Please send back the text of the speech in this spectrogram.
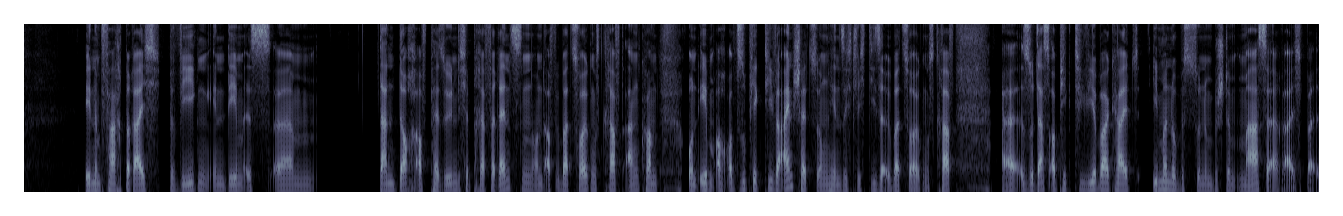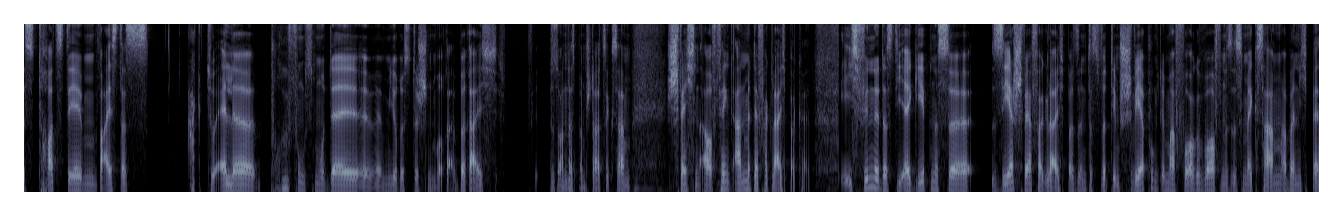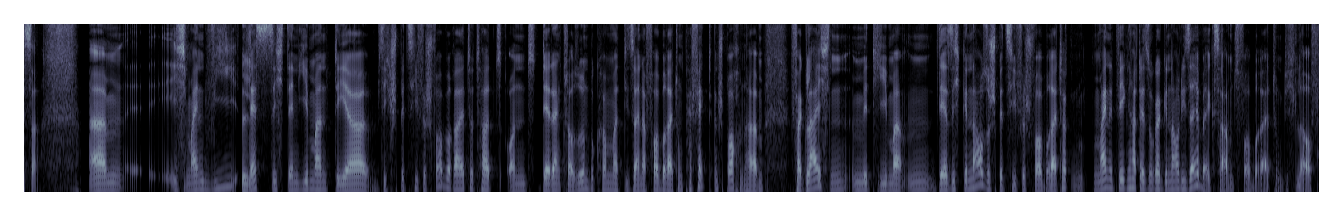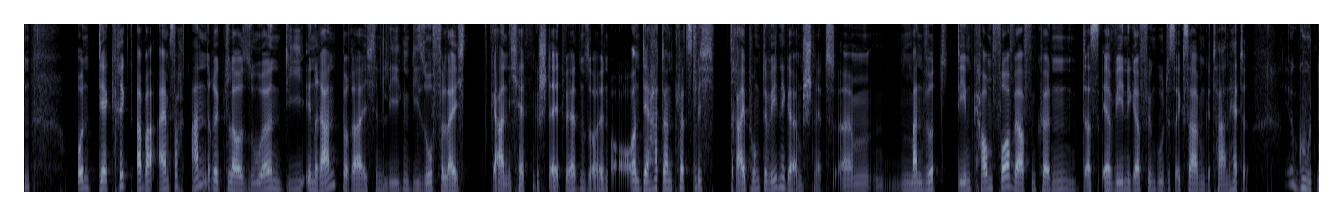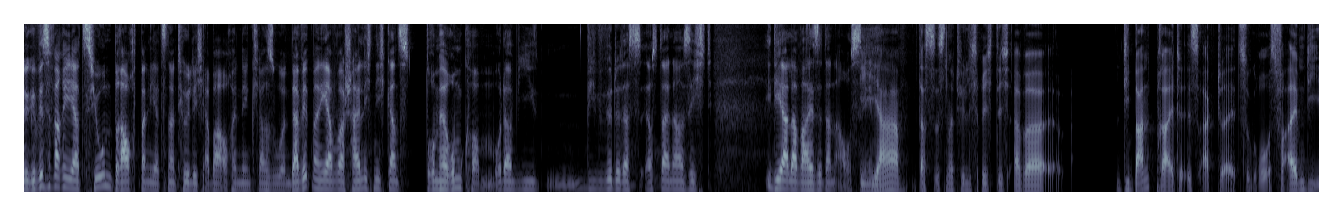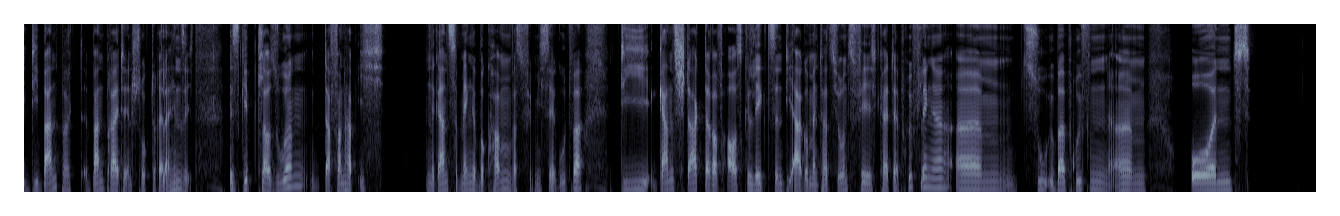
in einem Fachbereich bewegen, in dem es ähm, dann doch auf persönliche Präferenzen und auf Überzeugungskraft ankommt und eben auch auf subjektive Einschätzungen hinsichtlich dieser Überzeugungskraft, äh, sodass Objektivierbarkeit immer nur bis zu einem bestimmten Maße erreichbar ist. Trotzdem weiß das aktuelle Prüfungsmodell äh, im juristischen Bereich besonders beim Staatsexamen, Schwächen auf. Fängt an mit der Vergleichbarkeit. Ich finde, dass die Ergebnisse sehr schwer vergleichbar sind. Das wird dem Schwerpunkt immer vorgeworfen, es ist im Examen aber nicht besser. Ähm, ich meine, wie lässt sich denn jemand, der sich spezifisch vorbereitet hat und der dann Klausuren bekommen hat, die seiner Vorbereitung perfekt entsprochen haben, vergleichen mit jemandem, der sich genauso spezifisch vorbereitet hat? Meinetwegen hat er sogar genau dieselbe Examensvorbereitung durchlaufen und der kriegt aber einfach andere Klausuren, die in Randbereichen liegen, die so vielleicht gar nicht hätten gestellt werden sollen. Und der hat dann plötzlich drei Punkte weniger im Schnitt. Ähm, man wird dem kaum vorwerfen können, dass er weniger für ein gutes Examen getan hätte. Gut, eine gewisse Variation braucht man jetzt natürlich aber auch in den Klausuren. Da wird man ja wahrscheinlich nicht ganz drum herum kommen. Oder wie, wie würde das aus deiner Sicht idealerweise dann aussehen? Ja, das ist natürlich richtig, aber die Bandbreite ist aktuell zu groß. Vor allem die, die Bandbreite in struktureller Hinsicht. Es gibt Klausuren, davon habe ich eine ganze Menge bekommen, was für mich sehr gut war, die ganz stark darauf ausgelegt sind, die Argumentationsfähigkeit der Prüflinge ähm, zu überprüfen ähm, und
